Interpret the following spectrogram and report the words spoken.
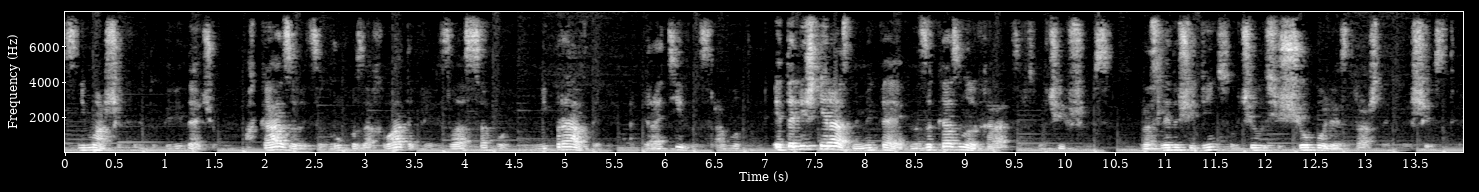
снимавших эту передачу, Оказывается, группа захвата привезла с собой. Неправда ли? Оперативно сработало. Это лишний раз намекает на заказной характер случившегося. На следующий день случилось еще более страшное происшествие.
